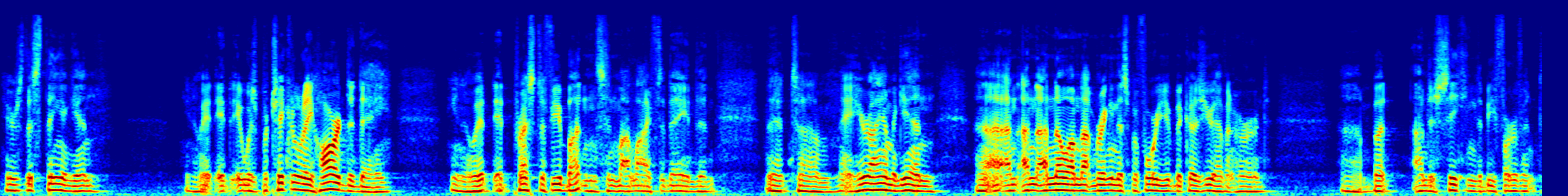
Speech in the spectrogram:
Here's this thing again. You know, it, it, it was particularly hard today you know, it, it pressed a few buttons in my life today that, that um, hey, here I am again. Uh, I, I, know I'm not bringing this before you because you haven't heard, uh, but I'm just seeking to be fervent,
